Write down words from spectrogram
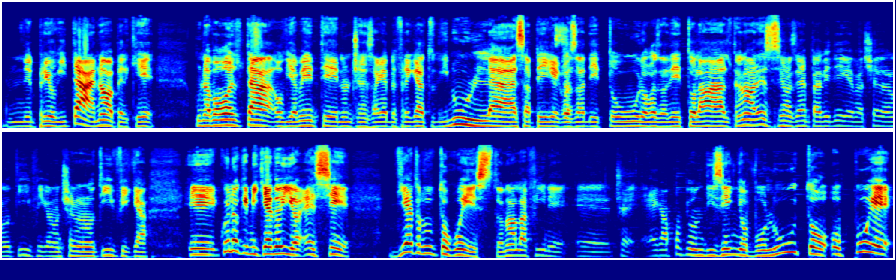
mh, priorità, no? perché una volta ovviamente non ce ne sarebbe fregato di nulla sapere esatto. cosa ha detto uno, cosa ha detto l'altro. No, adesso siamo sempre a vedere ma c'è la notifica, non c'è la notifica. E quello che mi chiedo io è se dietro tutto questo, no, alla fine, eh, cioè, era proprio un disegno voluto oppure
